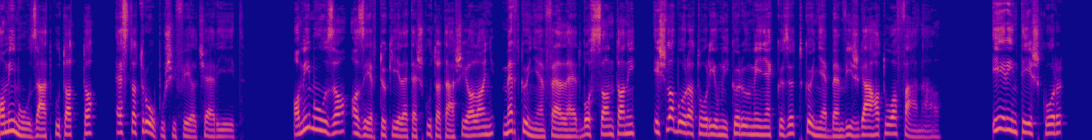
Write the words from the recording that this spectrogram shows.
A mimózát kutatta, ezt a trópusi félcserjét. A mimóza azért tökéletes kutatási alany, mert könnyen fel lehet bosszantani, és laboratóriumi körülmények között könnyebben vizsgálható a fánál. Érintéskor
